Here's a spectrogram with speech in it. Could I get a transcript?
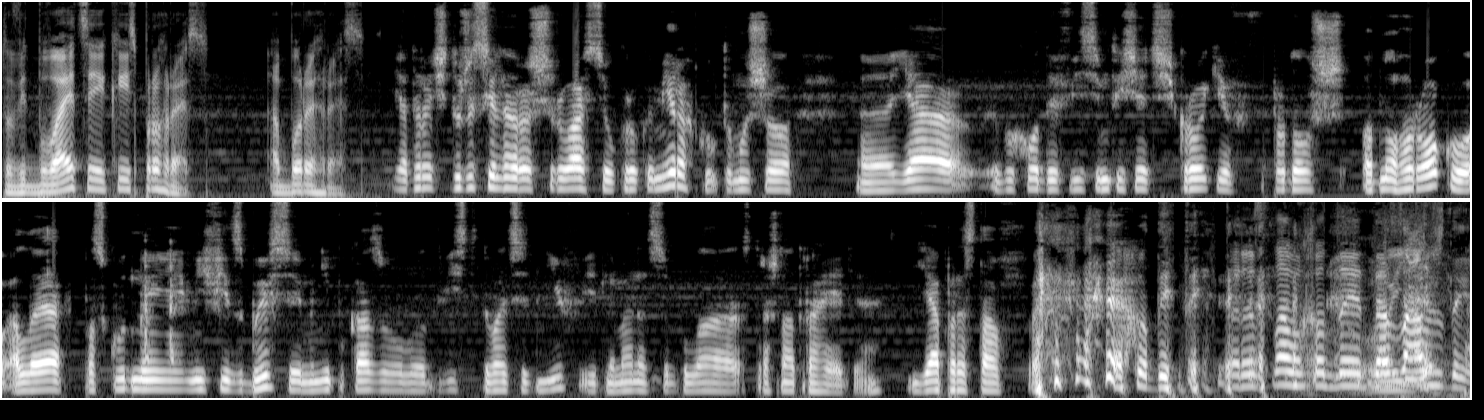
то відбувається якийсь прогрес або регрес. Я, до речі, дуже сильно розчарувався у крокомірах, тому що я виходив 8 тисяч кроків впродовж одного року, але паскудний мій фіт збився і мені показувало 220 днів, і для мене це була страшна трагедія. Я перестав ходити Перестав ходити. назавжди.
